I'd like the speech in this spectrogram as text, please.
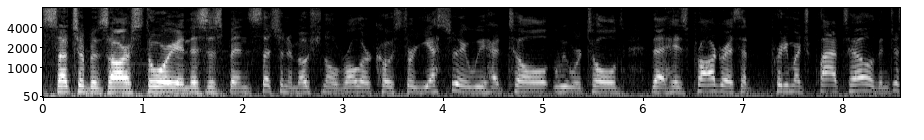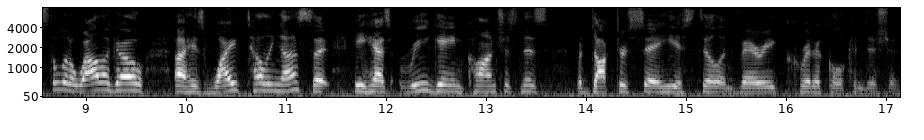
Such a bizarre story, and this has been such an emotional roller coaster. Yesterday, we had told we were told that his progress had pretty much plateaued, and just a little while ago, uh, his wife telling us that he has regained consciousness, but doctors say he is still in very critical condition.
